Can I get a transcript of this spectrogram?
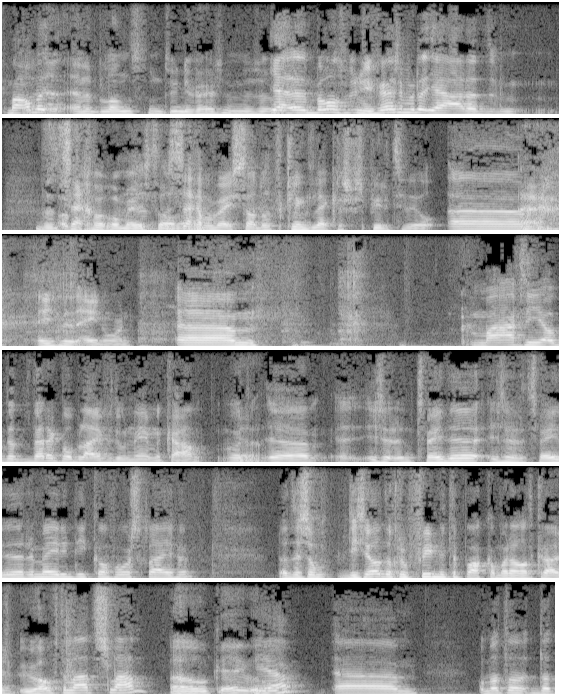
maar omdat, En, en de balans van het universum en zo? ja, de balans van het universum, dat- ja, dat, dat zeggen we gewoon meestal. dat zeggen we meestal. Dat klinkt lekker spiritueel. Ehm eens met een eenhoorn. Ehm, maar aangezien je ook dat werk wil blijven doen, neem ik aan. wordt, ehm, is, er een tweede, is er een tweede remedie die ik kan voorschrijven. Dat is om diezelfde groep vrienden te pakken, maar dan het kruis op uw hoofd te laten slaan. Oh, oké. Ja. Ehm, omdat dan, dat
